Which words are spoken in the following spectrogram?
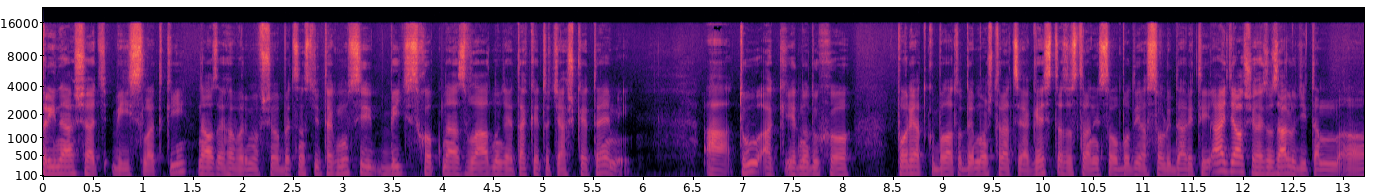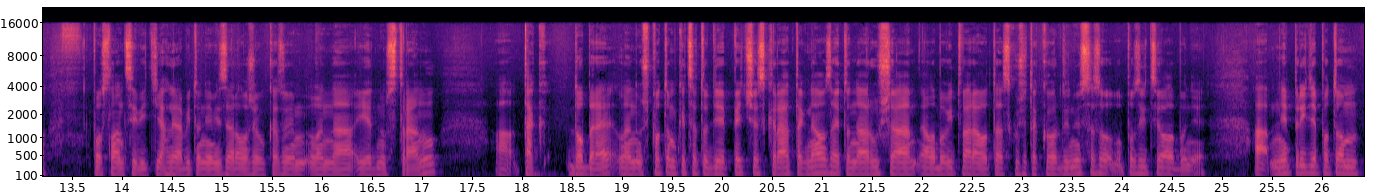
prinášať výsledky, naozaj hovorím o všeobecnosti, tak musí byť schopná zvládnuť aj takéto ťažké témy. A tu, ak jednoducho v poriadku, bola to demonstrácia gesta zo strany Slobody a Solidarity, aj ďalšie, aj zo za ľudí tam poslanci vyťahli, aby to nevyzeralo, že ukazujem len na jednu stranu a, tak dobre, len už potom, keď sa to deje 5-6 krát, tak naozaj to narúša alebo vytvára otázku, že tak koordinuje sa s opozíciou alebo nie. A mne príde potom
